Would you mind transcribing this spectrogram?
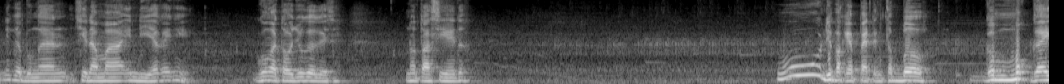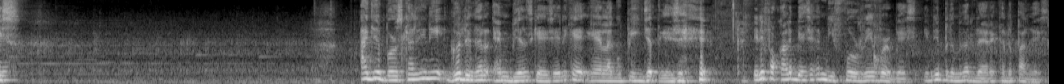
ini gabungan Cina sama India kayaknya gue nggak tahu juga guys. Notasinya itu. Wuh, dia pakai pad yang tebel. Gemuk guys. Aja baru sekali ini gue denger ambience guys. Ini kayak kayak lagu pijat guys. Ini vokalnya biasanya kan di full reverb guys. Ini benar-benar direct ke depan guys.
